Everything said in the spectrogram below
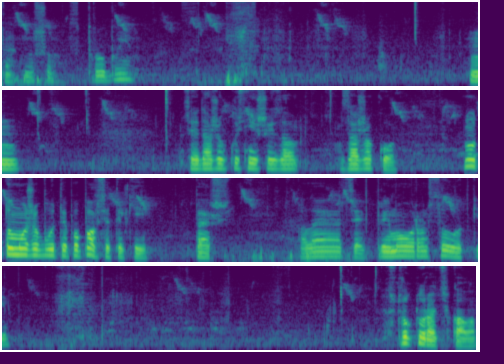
Так, ну що, спробуємо. М. Цей навіть вкусніший за, за жако. Ну, то може бути попався такий перший. Але цей прямо оранж солодкий. Структура цікава.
